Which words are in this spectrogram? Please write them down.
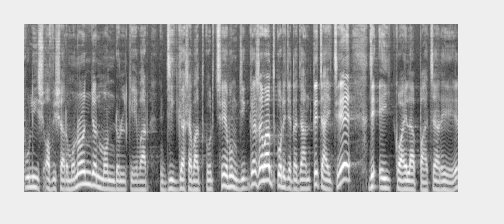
পুলিশ অফিসার মনোরঞ্জন মণ্ডলকে এবার জিজ্ঞাসাবাদ করছে এবং জিজ্ঞাসাবাদ করে যেটা জানতে চাইছে যে এই কয়লা পাচারের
